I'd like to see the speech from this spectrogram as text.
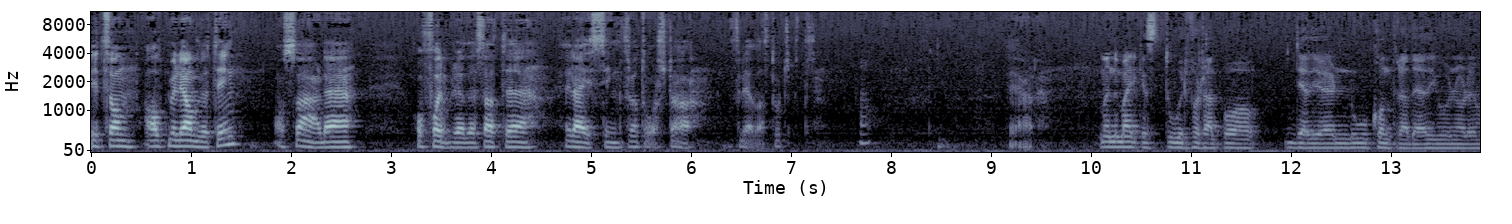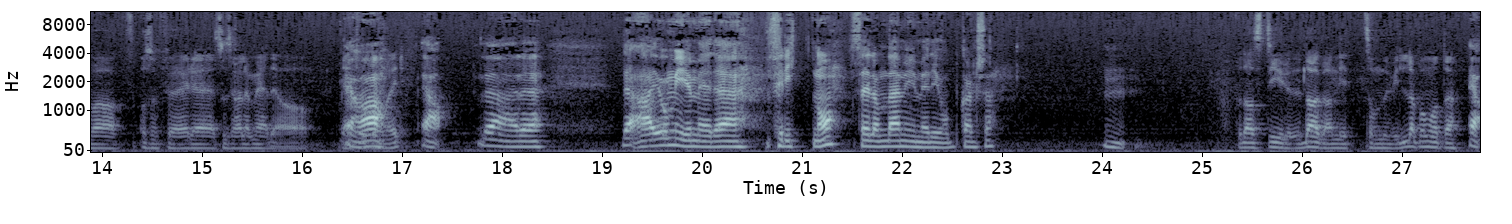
litt sånn alt mulig andre ting. Og så er det å forberede seg til reising fra torsdag og fredag, stort sett. Ja. Det er det. Men du merker stor forskjell på det du gjør nå, kontra det du gjorde når du var altså før eh, sosiale medier? og Ja. Ja. Det er, eh, det er jo mye mer eh, fritt nå, selv om det er mye mer jobb, kanskje. Mm. For da styrer du dagene litt som du vil, da, på en måte? Ja.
